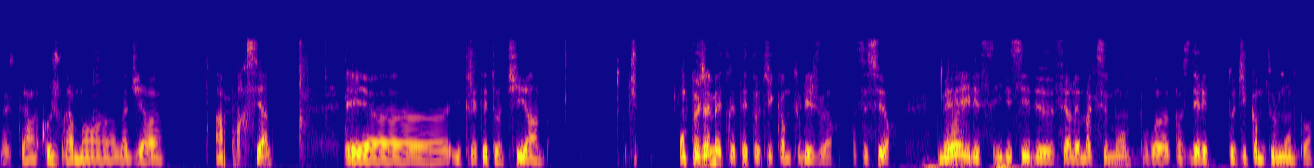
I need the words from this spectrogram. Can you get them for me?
restait un coach vraiment, on va dire, impartial. Et euh, il traitait Totti. Un... On peut jamais traiter Totti comme tous les joueurs, c'est sûr. Mais Ouais. il, essa- il essayait de faire le maximum pour euh, considérer Totti comme tout le monde, quoi.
